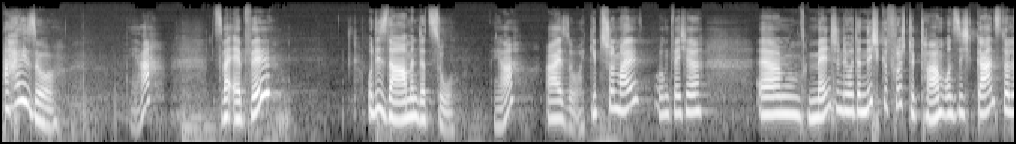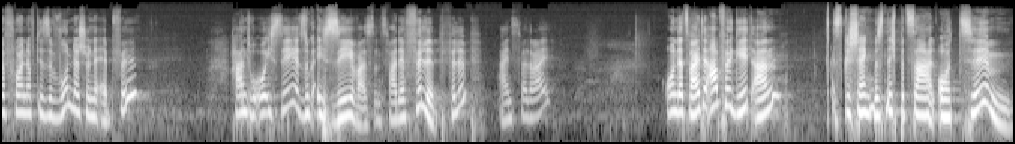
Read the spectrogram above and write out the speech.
Also, ja, zwei Äpfel und die Samen dazu. Ja, also, gibt es schon mal irgendwelche ähm, Menschen, die heute nicht gefrühstückt haben und sich ganz dolle freuen auf diese wunderschönen Äpfel? Hand, oh, ich sehe sogar, ich sehe was, und zwar der Philipp. Philipp, eins, zwei, drei. Und der zweite Apfel geht an das Geschenk müsst nicht bezahlen. Oh, Tim.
